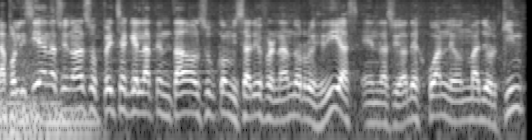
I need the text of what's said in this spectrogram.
La Policía Nacional sospecha que el atentado al subcomisario Fernando Ruiz Díaz en la ciudad de Juan León Mallorquín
